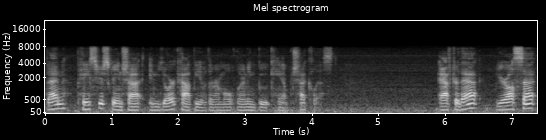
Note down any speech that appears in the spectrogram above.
Then paste your screenshot in your copy of the Remote Learning Bootcamp checklist. After that, you're all set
